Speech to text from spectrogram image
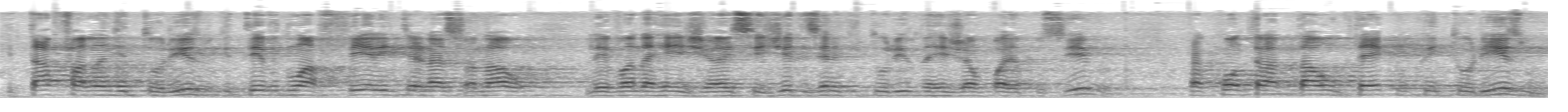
que está falando de turismo, que teve uma feira internacional levando a região esse dia, dizendo que turismo na região pode ser possível, para contratar um técnico em turismo,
